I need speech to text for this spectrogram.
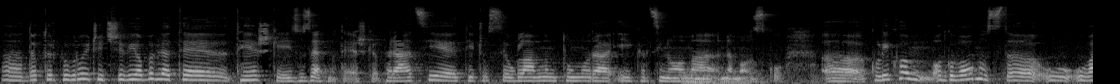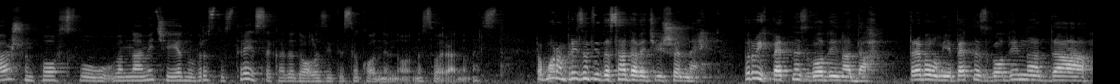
Doktor Pogrujičić, vi obavljate teške, izuzetno teške operacije, tiču se uglavnom tumora i karcinoma na mozgu. Koliko odgovornost u, u vašem poslu vam nameće jednu vrstu stresa kada dolazite svakodnevno na svoje radno mesto? Pa moram priznati da sada već više ne. Prvih 15 godina da. Trebalo mi je 15 godina da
